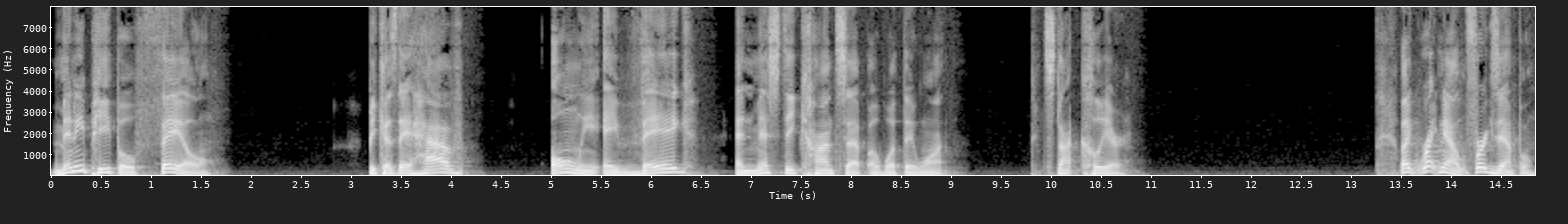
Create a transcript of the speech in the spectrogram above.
Many people fail because they have only a vague and misty concept of what they want. It's not clear. Like right now, for example,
